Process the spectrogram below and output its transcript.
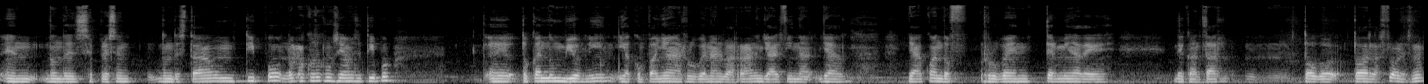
en donde se presenta, donde está un tipo, no me acuerdo cómo se llama ese tipo, eh, tocando un violín y acompaña a Rubén Albarrán ya al final, ya, ya cuando Rubén termina de, de cantar todo, todas las flores, ¿no?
